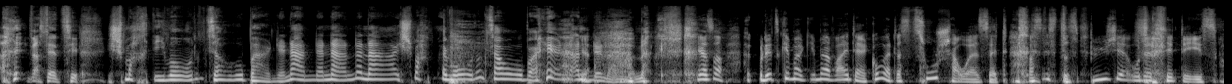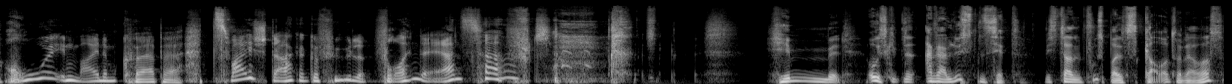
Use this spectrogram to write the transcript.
Das erzählt, ich mach die Wohnung sauber, na, na, na, na, na, na, ich mach meine Wohnung sauber, na, na, na, na, na. Ja, so. Und jetzt gehen wir, gehen wir weiter. Guck mal, das Zuschauerset. Was ist das? Bücher oder CDs? Ruhe in meinem Körper. Zwei starke Gefühle. Freunde, ernsthaft? Himmel. Oh, es gibt ein Analystenset. Bist du ein Fußballscout oder was?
